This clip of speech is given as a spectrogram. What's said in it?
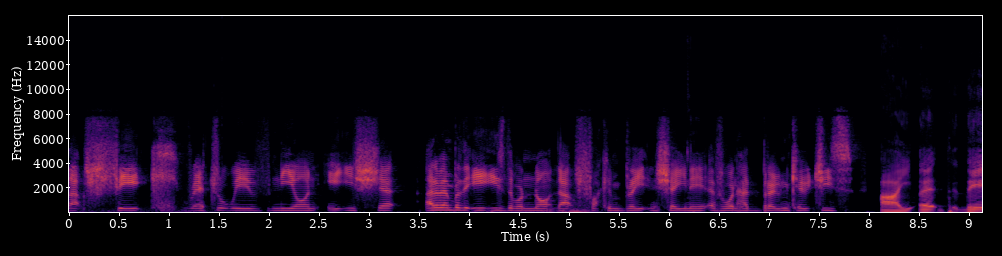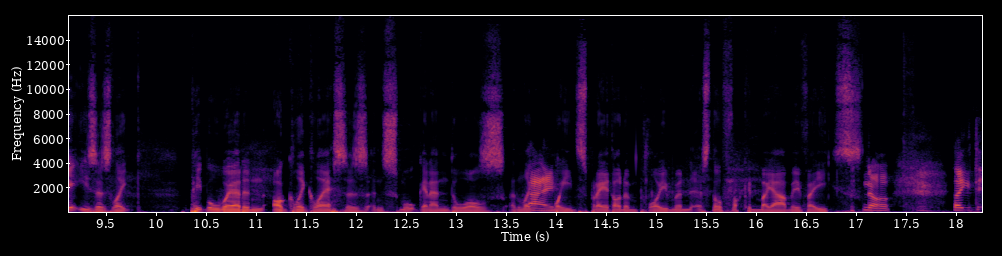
that fake retro wave neon 80s shit. I remember the 80s; they were not that fucking bright and shiny. Everyone had brown couches. Aye, it, the eighties is like people wearing ugly glasses and smoking indoors and like Aye. widespread unemployment. It's no fucking Miami Vice. No, like t-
